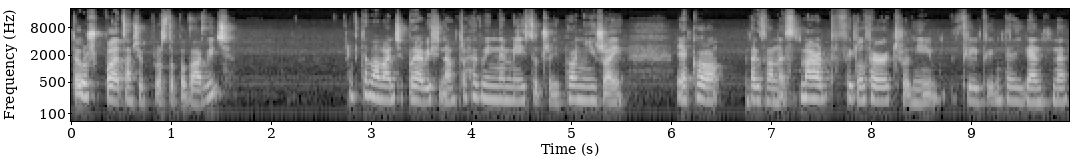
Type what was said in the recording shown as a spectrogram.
To już polecam się po prostu pobawić. I w tym momencie pojawi się nam trochę w innym miejscu, czyli poniżej, jako tak zwany smart filter, czyli filtr inteligentny.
